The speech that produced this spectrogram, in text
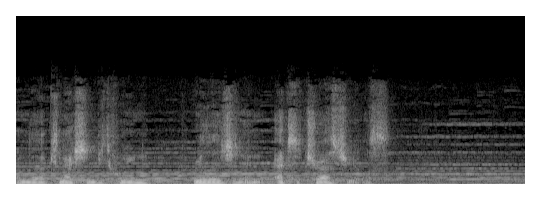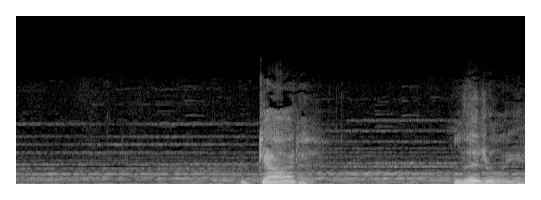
and the connection between religion and extraterrestrials. God literally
